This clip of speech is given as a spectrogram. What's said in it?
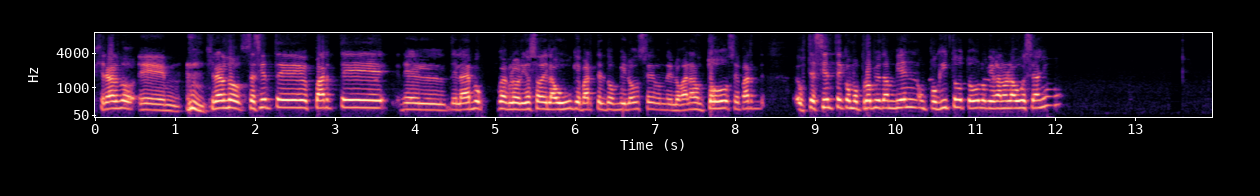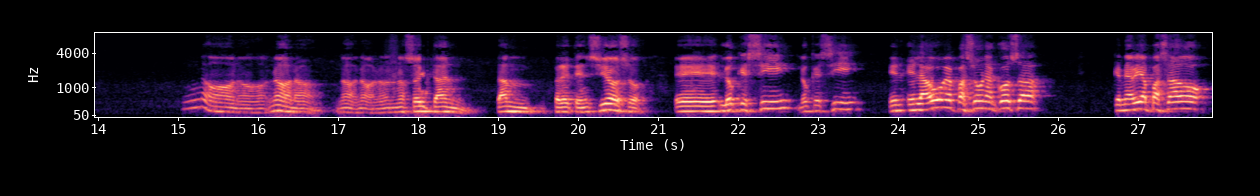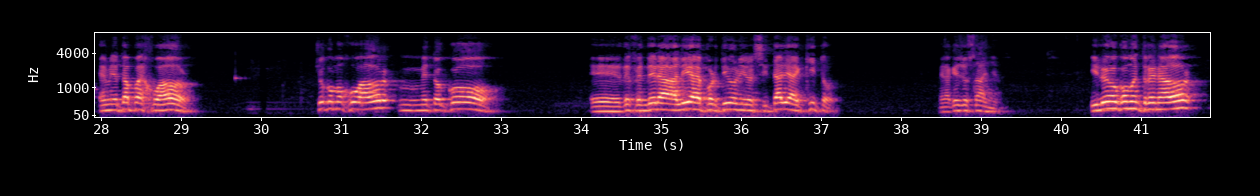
Gerardo, eh, Gerardo, ¿se siente parte de la época gloriosa de la U, que parte del 2011, donde lo ganaron todos? Se parte, ¿Usted siente como propio también un poquito todo lo que ganó la U ese año? No, no, no, no, no, no, no, no soy tan, tan pretencioso. Eh, lo que sí, lo que sí, en, en la U me pasó una cosa que me había pasado en mi etapa de jugador yo como jugador me tocó eh, defender a Liga Deportiva Universitaria de Quito en aquellos años. Y luego como entrenador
